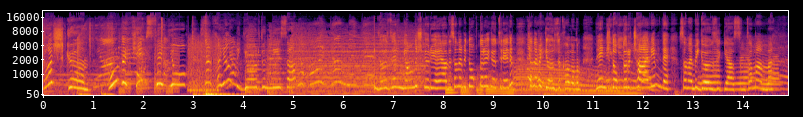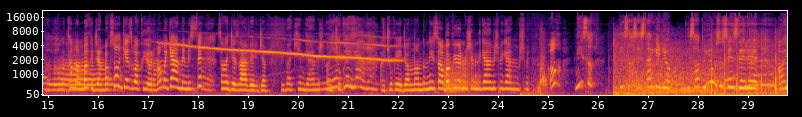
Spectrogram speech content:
Şaşkın. Burada kimse yok. Hayal mi gördün Nisa? Gözlerin yanlış görüyor herhalde. Sana bir doktora götürelim. Sana bir gözlük alalım. Renci doktoru çağırayım da sana bir gözlük yazsın tamam mı? Allah Allah tamam bakacağım bak son kez bakıyorum ama gelmemişse sana ceza vereceğim. Bir bakayım gelmiş. Ay çok Ay çok heyecanlandım. Nisa bakıyorum şimdi gelmiş mi gelmemiş mi? Ah Nisa. Nisa sesler geliyor. Nisa duyuyor musun sesleri? Ay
